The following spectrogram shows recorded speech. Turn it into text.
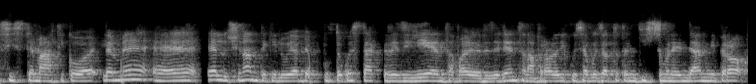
sistematico. Per me è, è, allucinante che lui abbia appunto questa resilienza, poi resilienza è una parola di cui si è abusato tantissimo negli anni, però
